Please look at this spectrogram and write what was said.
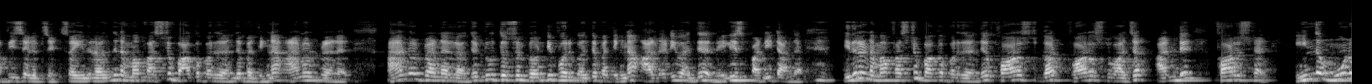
அபிஷியல் வெப்சைட் சோ இதுல வந்து நம்ம ஃபர்ஸ்ட் பார்க்க போறது வந்து பாத்தீங்கன்னா ஆனுவல் பிளானர் ஆனுவல் பிளானர்ல வந்து டூ தௌசண்ட் டுவெண்ட்டி ஃபோருக்கு வந்து பாத்தீங்கன்னா ஆல்ரெடி வந்து ரிலீஸ் பண்ணிட்டாங்க. இதுல நம்ம ஃபர்ஸ்ட் பார்க்க போறது வந்து forest guard forest watcher and forester இந்த மூணு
